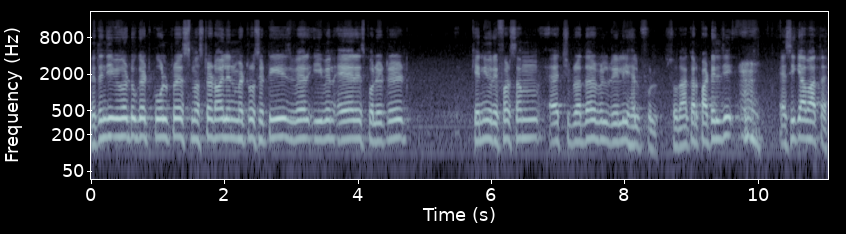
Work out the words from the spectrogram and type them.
Nitin ji we where to get cold press mustard oil in metro cities where even air is polluted can you refer some each brother will really helpful Sudhakar Patil ji ऐसी क्या बात है?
